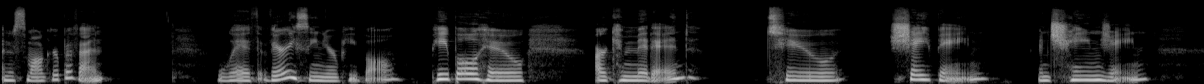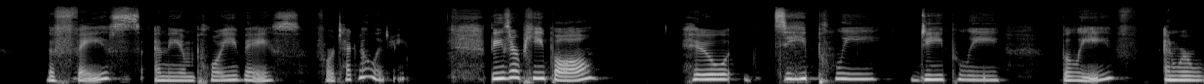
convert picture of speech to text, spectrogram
in a small group event with very senior people, people who are committed to shaping and changing the face and the employee base for technology. These are people who deeply, deeply believe and we're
